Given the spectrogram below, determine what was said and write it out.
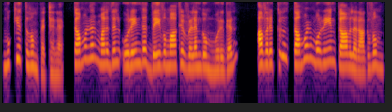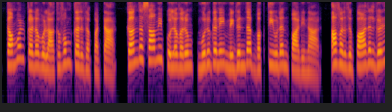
முக்கியத்துவம் பெற்றன. தமிழர் மனதில் உறைந்த தெய்வமாக விளங்கும் முருகன் அவருக்கு தமிழ் மொழியின் காவலராகவும் தமிழ் கடவுளாகவும் கருதப்பட்டார். கந்தசாமி புலவரும் முருகனை மிகுந்த பக்தியுடன் பாடினார். அவரது பாடல்கள்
